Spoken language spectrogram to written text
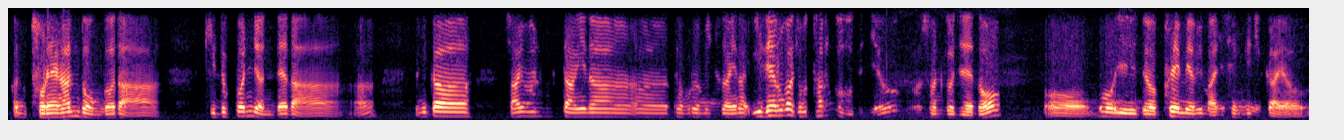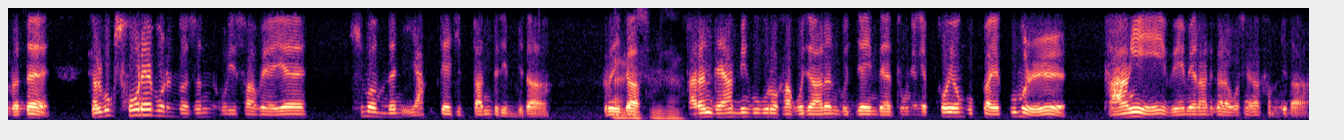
그건 불행한 동거다. 기득권 연대다. 어? 그러니까 자유한국당이나 어, 더불어민주당이나 이대로가 좋다는 거거든요. 선거제도 어 뭐 이 저 프리미엄이 많이 생기니까요. 그런데 결국 손해 보는 것은 우리 사회에 힘없는 약대 집단들입니다. 그러니까 알겠습니다. 다른 대한민국으로 가고자 하는 문재인 대통령의 포용 국가의 꿈을 당이 외면하는 거라고 생각합니다.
